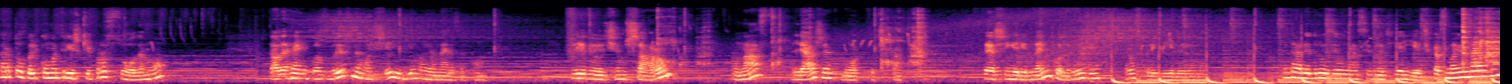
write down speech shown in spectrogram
Картопельку ми трішки просолимо та легенько збризнемо ще її майонезиком. Слідуючим шаром у нас ляже морквочка. Теж її рівненько, друзі, розподілюємо. Далі, друзі, у нас йдуть яєчка з майонезом.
